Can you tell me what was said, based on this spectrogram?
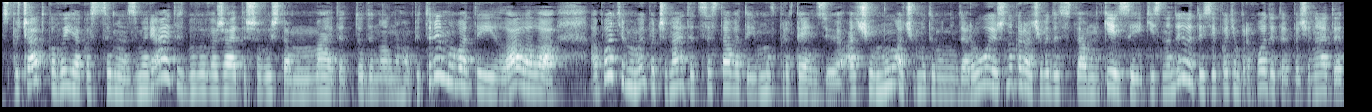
спочатку ви якось цим змиряєтесь, бо ви вважаєте, що ви ж там маєте один одного підтримувати і ла-ла-ла. А потім ви починаєте це ставити йому в претензію. А чому? А чому ти мені даруєш? Ну коротше, ви десь там кейси якісь надивитесь, і потім приходите починаєте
